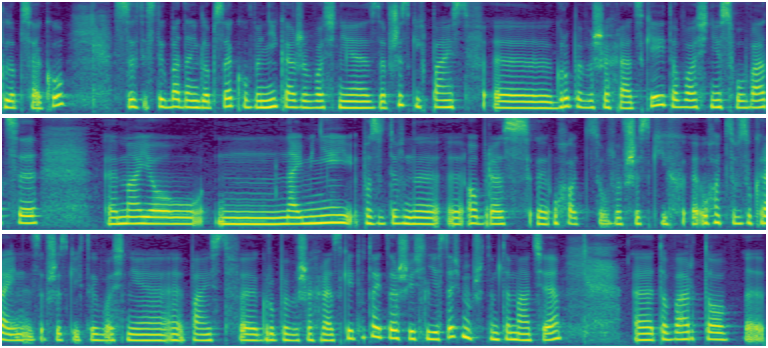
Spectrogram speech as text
Globseku. Z, z, tych badań Globseku wynika, że właśnie ze wszystkich państw Grupy Wyszehradzkiej to właśnie Słowacy mają mm, najmniej pozytywny e, obraz e, uchodźców we wszystkich, e, uchodźców z Ukrainy, ze wszystkich tych właśnie państw Grupy Wyszehradzkiej. Tutaj też, jeśli jesteśmy przy tym temacie, to warto e,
